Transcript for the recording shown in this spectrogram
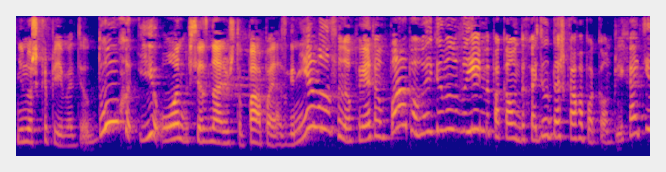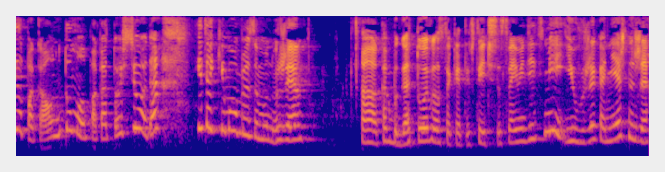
немножко переводил дух, и он, все знали, что папа разгневался, но при этом папа выигрывал время, пока он доходил до шкафа, пока он приходил, пока он думал, пока то все, да, и таким образом он уже как бы готовился к этой встрече со своими детьми и уже, конечно же,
